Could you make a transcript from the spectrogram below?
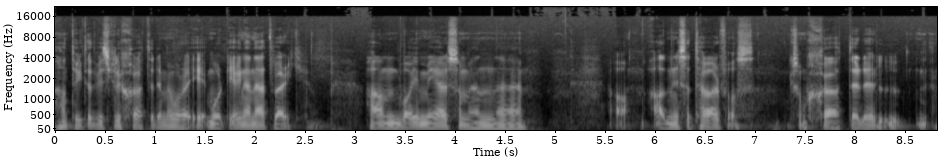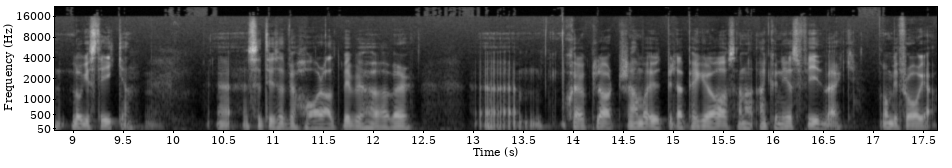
han tyckte att vi skulle sköta det med våra, e- vårt egna nätverk. Han var ju mer som en eh, ja, administratör för oss, som sköter det, logistiken. Eh, se till så att vi har allt vi behöver. Eh, självklart, han var utbildad PGA så han, han kunde ge oss feedback om vi frågade.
